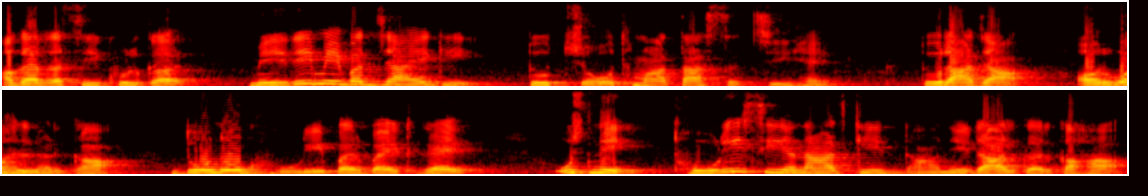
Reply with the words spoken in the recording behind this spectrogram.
अगर रस्सी खुलकर मेरे में बच जाएगी तो चौथ माता सच्ची है। तो राजा और वह लड़का दोनों घोड़े पर बैठ गए। उसने थोड़ी सी अनाज के दाने डालकर कहा,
